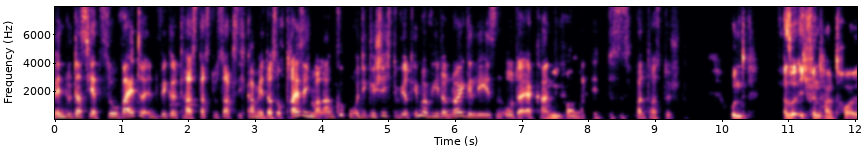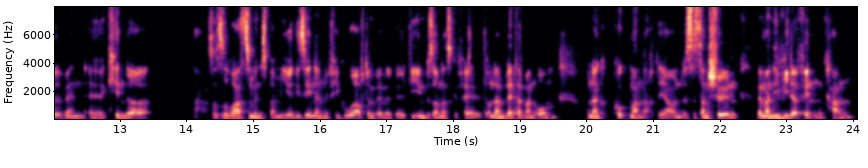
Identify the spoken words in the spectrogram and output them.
wenn du das jetzt so weiterentwickelt hast, dass du sagst, ich kann mir das auch 30 Mal angucken und die Geschichte wird immer wieder neu gelesen oder erkannt. Das ist fantastisch. Und also ich finde halt toll, wenn äh, Kinder, also so war es zumindest bei mir, die sehen dann eine Figur auf dem Wimmelbild, die ihnen besonders gefällt und dann blättert man um und dann guckt man nach der. Und es ist dann schön, wenn man die wiederfinden kann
